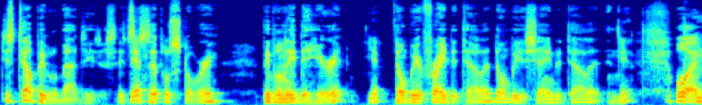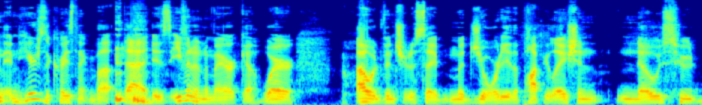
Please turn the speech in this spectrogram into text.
just tell people about Jesus. It's Yeah. a simple story. People need to hear it. Yeah. Don't be afraid to tell it. Don't be ashamed to tell it. And Yeah. Well, and, and here's the crazy thing about that is even in America, where I would venture to say majority of the population knows who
